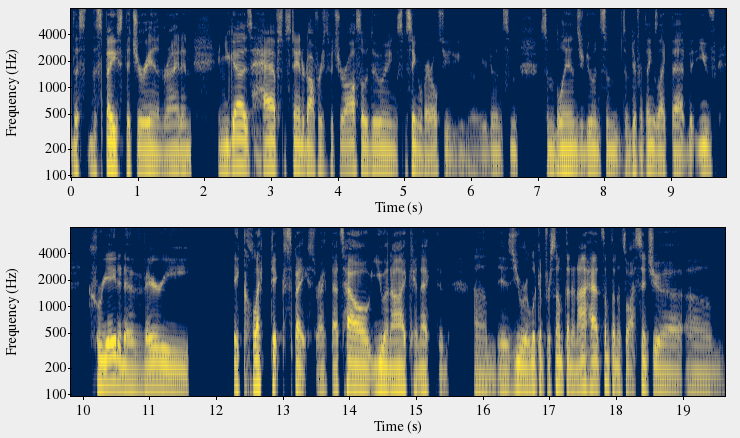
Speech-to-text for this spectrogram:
the the space that you're in, right? And and you guys have some standard offerings, but you're also doing some single barrels. You you know you're doing some some blends, you're doing some some different things like that. But you've created a very eclectic space, right? That's how you and I connected. Um, is you were looking for something, and I had something, and so I sent you a um,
